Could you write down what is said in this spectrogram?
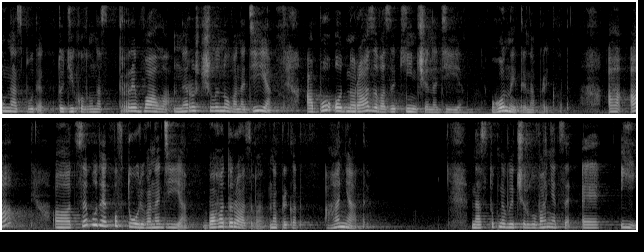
у нас буде тоді, коли у нас тривала нерозчленована дія або одноразова закінчена дія. Гонити, наприклад. А А це буде як повторювана дія, багаторазова, наприклад, ганяти. Наступне вид чергування це е і.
